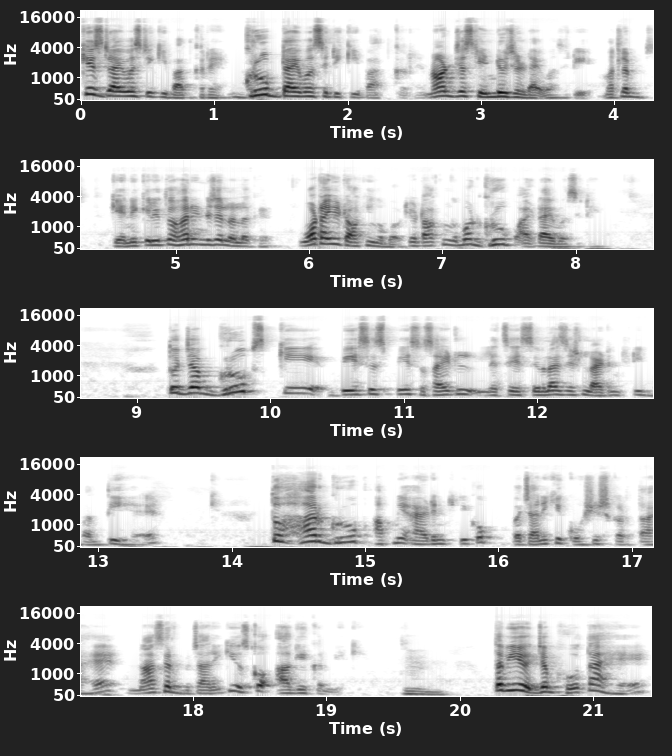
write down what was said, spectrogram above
किस डाइवर्सिटी की बात कर रहे हैं? ग्रुप डाइवर्सिटी की बात कर रहे हैं नॉट जस्ट इंडिविजुअल डाइवर्सिटी मतलब कहने के लिए तो हर इंडिविजुअल अलग है। What are you talking about you talking about group diversity तो जब ग्रुप्स के बेसिस पे societal let's say civilizational identity बनती है तो हर ग्रुप अपनी आइडेंटिटी को बचाने की कोशिश करता है ना सिर्फ़ बचाने की उसको आगे करने की। हम्म, तब ये जब होता है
